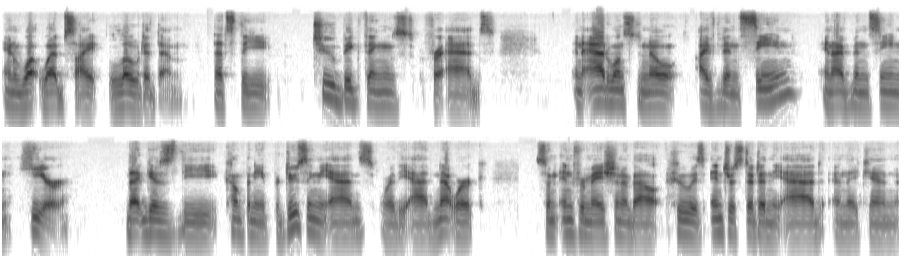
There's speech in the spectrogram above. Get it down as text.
and what website loaded them. That's the two big things for ads. An ad wants to know I've been seen and I've been seen here. That gives the company producing the ads or the ad network some information about who is interested in the ad and they can,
